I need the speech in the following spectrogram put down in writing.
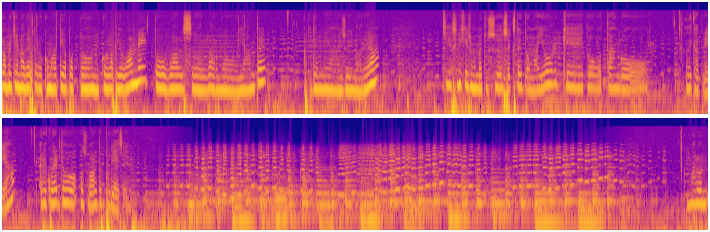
Ακούσαμε και ένα δεύτερο κομμάτι από τον Νικόλα Πιοβάνη, το Vals Larmo Iante, από την ταινία «Η ζωή είναι ωραία». Και συνεχίζουμε με τους Sexteto Mayor και το Tango 13, Recuerdo Osvaldo Pugliese. Μάλλον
